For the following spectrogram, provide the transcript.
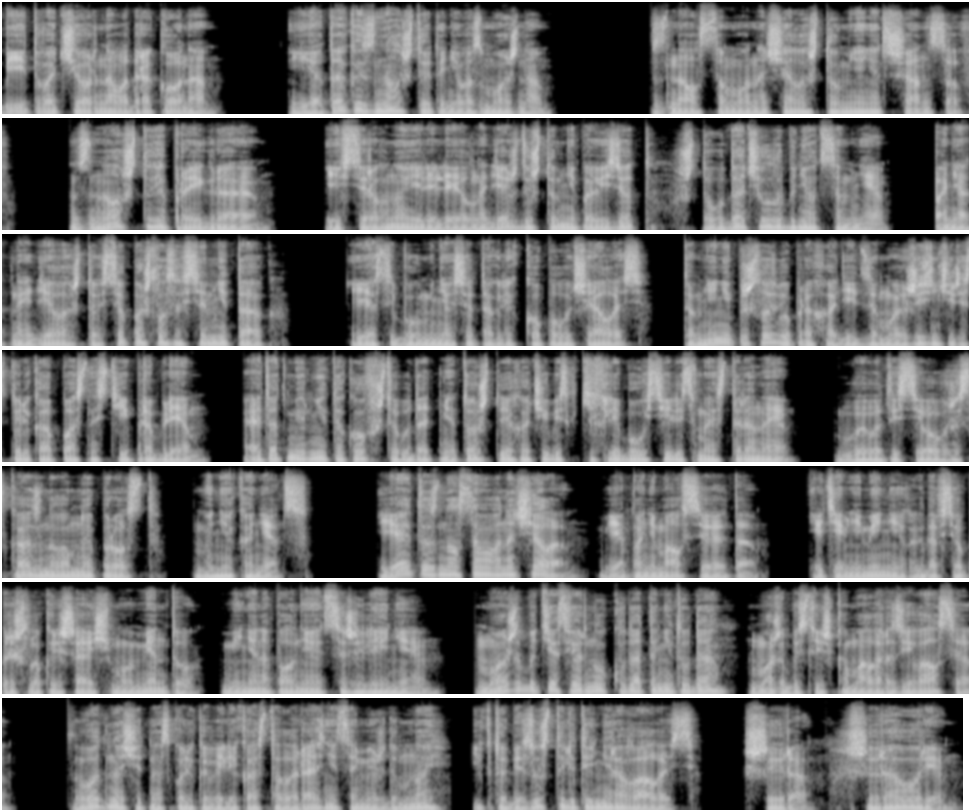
Битва черного дракона. Я так и знал, что это невозможно. Знал с самого начала, что у меня нет шансов. Знал, что я проиграю. И все равно я лелеял надежду, что мне повезет, что удача улыбнется мне. Понятное дело, что все пошло совсем не так. Если бы у меня все так легко получалось, то мне не пришлось бы проходить за мою жизнь через столько опасностей и проблем. Этот мир не таков, чтобы дать мне то, что я хочу без каких-либо усилий с моей стороны. Вывод из всего уже сказанного мной прост. Мне конец. Я это знал с самого начала, я понимал все это. И тем не менее, когда все пришло к решающему моменту, меня наполняют сожаления. Может быть, я свернул куда-то не туда, может быть, слишком мало развивался. Вот значит, насколько велика стала разница между мной и кто без устали тренировалась. Шира, Шираори.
